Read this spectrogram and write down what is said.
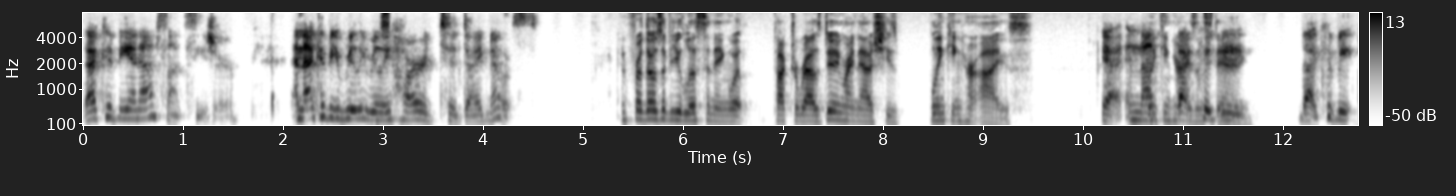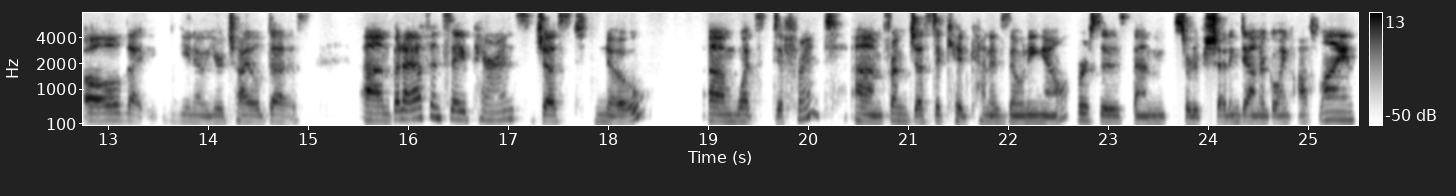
that could be an absence seizure, and that could be really really hard to diagnose. And for those of you listening, what Dr. Rao's doing right now, she's blinking her eyes. Yeah, and that's, blinking her that eyes could and staring. Be, that could be all that you know your child does. Um, but I often say parents just know um, what's different um, from just a kid kind of zoning out versus them sort of shutting down or going offline.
